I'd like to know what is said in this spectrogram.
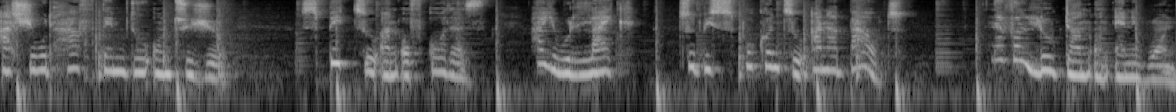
as you would have them do unto you. Speak to and of others how you would like to be spoken to and about. Never look down on anyone.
